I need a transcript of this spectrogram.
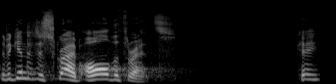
They begin to describe all the threats. Okay?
